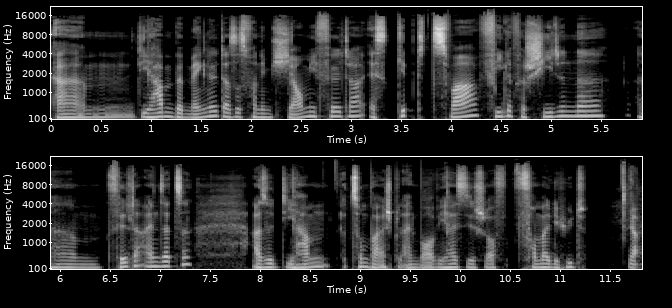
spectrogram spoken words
Ähm, die haben bemängelt, dass es von dem Xiaomi-Filter, es gibt zwar viele verschiedene ähm, Filtereinsätze, also die haben zum Beispiel ein, boah, wie heißt dieser Stoff? Formaldehyd. Ja.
